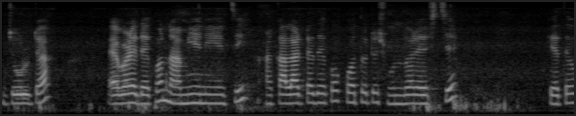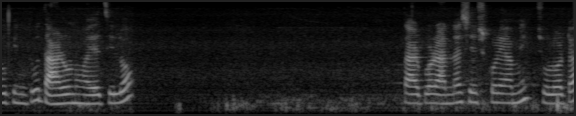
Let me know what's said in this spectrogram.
ঝোলটা এবারে দেখো নামিয়ে নিয়েছি। আর কালারটা দেখো কতটা সুন্দর এসছে। খেতেও কিন্তু দারুণ হয়েছিল। তারপর রান্না শেষ করে আমি চুলোটা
